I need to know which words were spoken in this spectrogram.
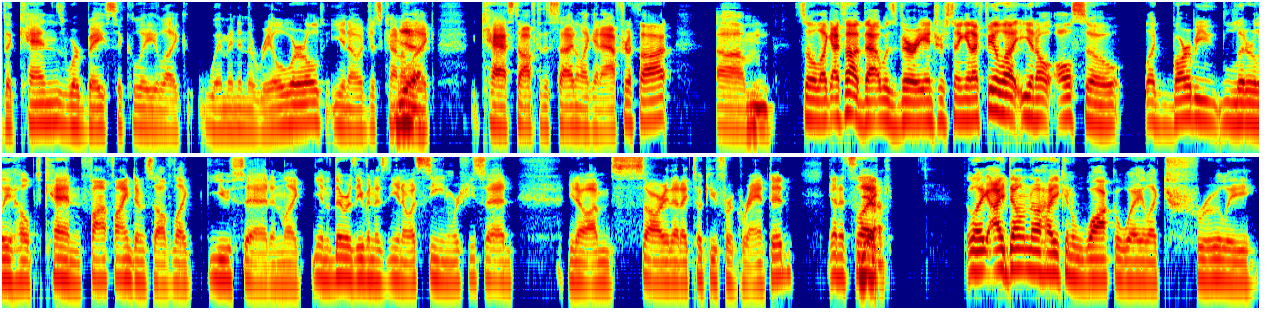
the kens were basically like women in the real world you know just kind of yeah. like cast off to the side and like an afterthought um mm-hmm. so like i thought that was very interesting and i feel like you know also like Barbie literally helped Ken fi- find himself, like you said, and like you know there was even a you know a scene where she said, you know, I'm sorry that I took you for granted, and it's like, yeah. Like I don't know how you can walk away like truly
